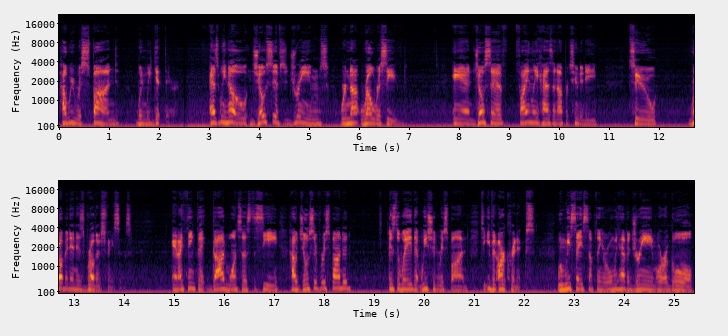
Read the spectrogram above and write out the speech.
how we respond when we get there. As we know joseph's dreams were not well received. And joseph finally has an opportunity to rub it in his brothers' faces. And I think that God wants us to see how Joseph responded is the way that we should respond to even our critics. When we say something or when we have a dream or a goal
